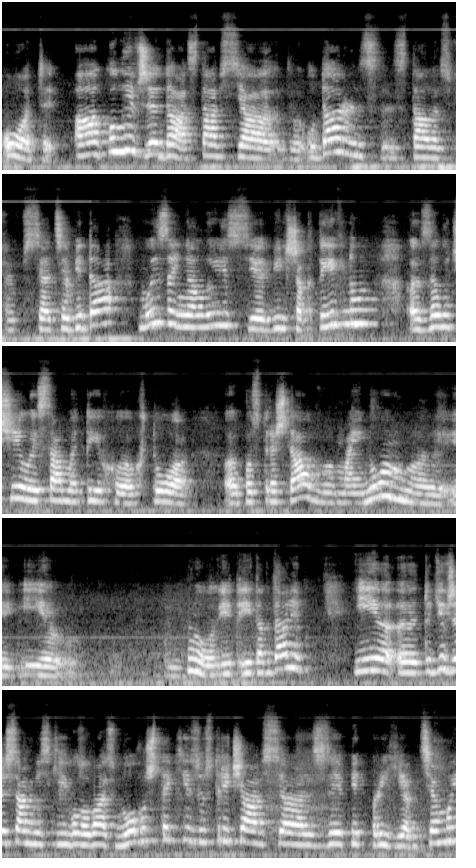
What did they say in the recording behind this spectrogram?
От, а коли вже да, стався удар, сталася вся ця біда, ми зайнялися більш активно, е, залучили саме тих, е, хто е, постраждав майном і, ну, і, і так далі. І е, тоді вже сам міський голова знову ж таки зустрічався з підприємцями.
